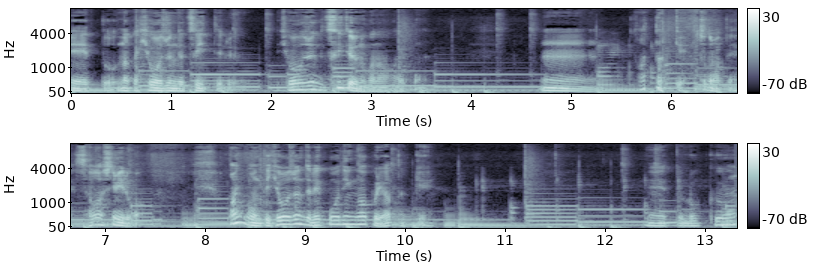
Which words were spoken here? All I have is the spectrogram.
えっ、ー、と、なんか標準でついてる標準でついてるのかな ?iPhone。うん。あったっけ？ちょっと待って、探してみるわ。iPhone って標準でレコーディングアプリあったっけ？えっ、ー、と、録音？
